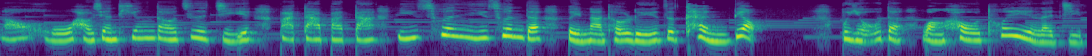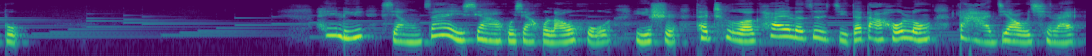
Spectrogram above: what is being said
老虎好像听到自己吧嗒吧嗒一寸一寸的被那头驴子啃掉。不由得往后退了几步。黑驴想再吓唬吓唬老虎，于是他扯开了自己的大喉咙，大叫起来。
